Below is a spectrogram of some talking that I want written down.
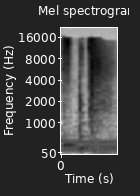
Bye.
